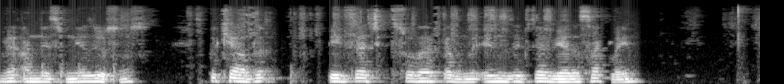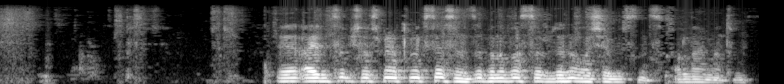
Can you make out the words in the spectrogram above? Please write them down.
ve anne ismini yazıyorsunuz. Bu kağıdı bilgisayar çıktısı olarak alın ve elinizde güzel bir yere saklayın. Eğer ayrıntılı bir çalışma yapmak isterseniz de bana WhatsApp üzerinden ulaşabilirsiniz. Allah'a emanet olun.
